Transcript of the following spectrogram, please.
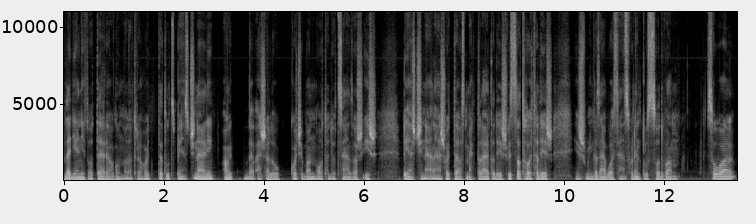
Legyél nyitott erre a gondolatra, hogy te tudsz pénzt csinálni, a bevásárló kocsiban ott hagyott százas is pénzcsinálás, hogy te azt megtaláltad és visszatoltad, és, és igazából 100 forint pluszod van. Szóval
